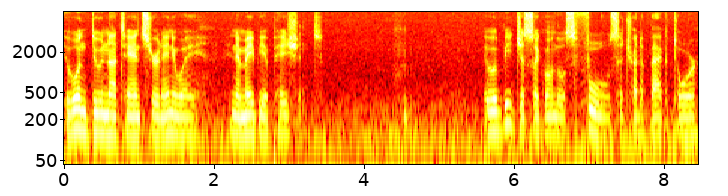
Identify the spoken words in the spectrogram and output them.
It wouldn't do not to answer it anyway, and it may be a patient. It would be just like one of those fools that try to backdoor.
